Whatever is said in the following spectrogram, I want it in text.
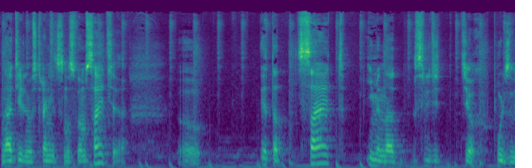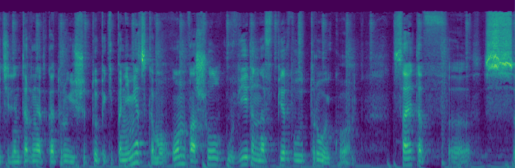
на отдельную страницу на своем сайте, э, этот сайт именно среди тех пользователей интернета, которые ищут топики по немецкому, он вошел уверенно в первую тройку сайтов э, с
